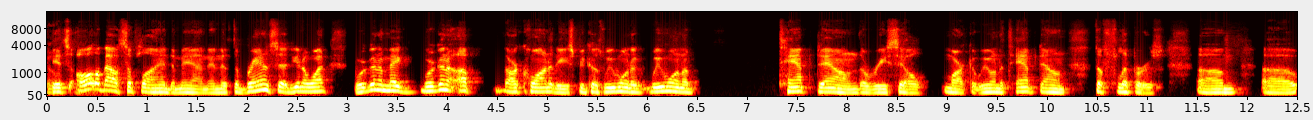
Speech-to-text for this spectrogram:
Yep. it's all about supply and demand. And if the brand said, you know what, we're going to make, we're going to up our quantities because we want to, we want to tamp down the resale market. We want to tamp down the flippers. Um, uh,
